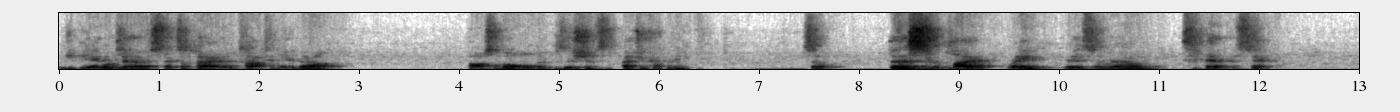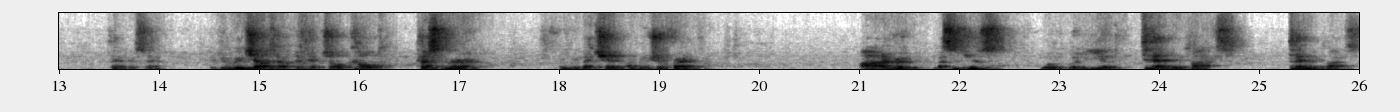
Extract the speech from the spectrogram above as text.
Would you be able to spend some time and talk to me about possible open positions at your company? So this reply rate is around ten percent. Ten percent. If you reach out to a potential cold customer and you mention a mutual friend, a hundred messages would, would yield 10 replies. 10 replies.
